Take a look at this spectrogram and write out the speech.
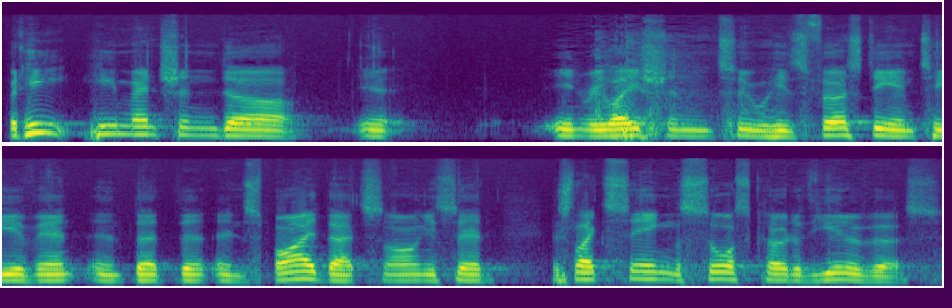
But he, he mentioned uh, in, in, relation to his first DMT event uh, that, that inspired that song, he said, it's like seeing the source code of the universe,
